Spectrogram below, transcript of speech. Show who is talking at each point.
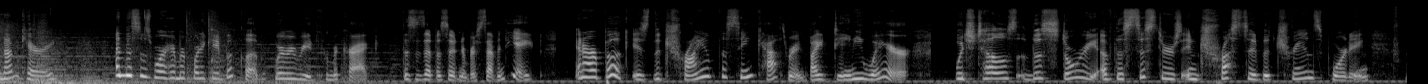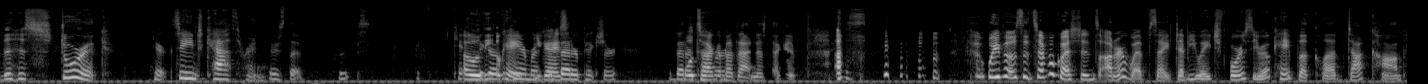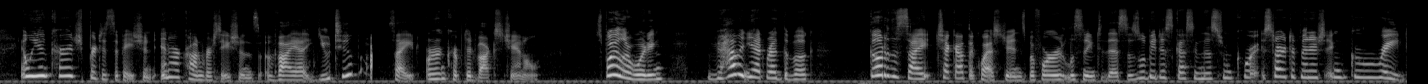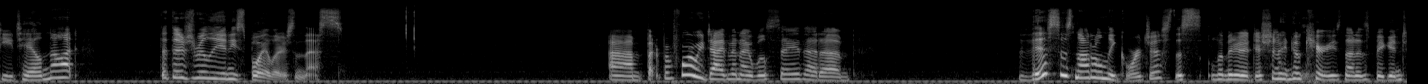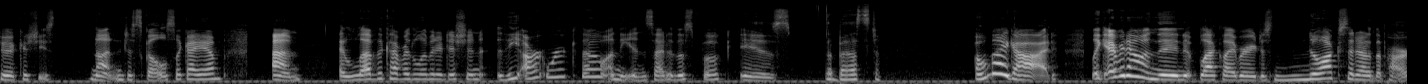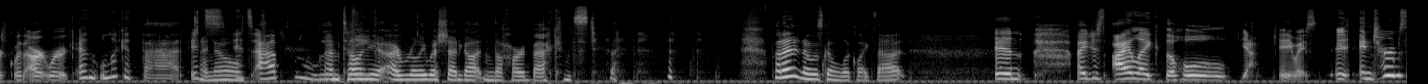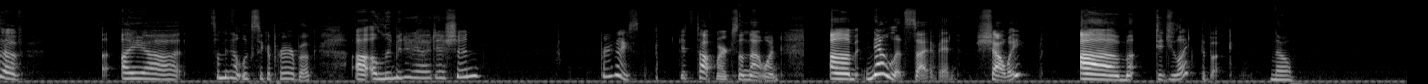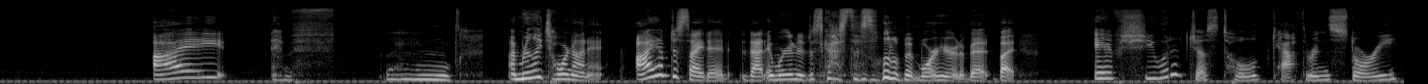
Speaker 1: And I'm Carrie.
Speaker 2: And this is Warhammer 40k Book Club, where we read from a crack. This is episode number 78, and our book is The Triumph of St. Katherine by Danie Ware, which tells the story of the sisters entrusted with transporting the historic
Speaker 1: Here.
Speaker 2: St. Katherine.
Speaker 1: There's the oops. Can't
Speaker 2: Oh, the-
Speaker 1: out the
Speaker 2: okay,
Speaker 1: camera.
Speaker 2: you guys-
Speaker 1: the better picture. The better
Speaker 2: We'll talk about that in a second. we posted several questions on our website, wh40kbookclub.com, and we encourage participation in our conversations via YouTube, site, or Encrypted Vox channel. Spoiler warning if you haven't yet read the book, go to the site, check out the questions before listening to this, as we'll be discussing this from start to finish in great detail. Not that there's really any spoilers in this. Um, but before we dive in, I will say that um, this is not only gorgeous, this limited edition. I know Carrie's not as big into it because she's not into skulls like I am. Um, I love the cover of the limited edition. The artwork, though, on the inside of this book is
Speaker 1: the best.
Speaker 2: oh my god! Like every now and then, Black Library just knocks it out of the park with artwork, and look at that. It's,
Speaker 1: know.
Speaker 2: It's absolutely.
Speaker 1: I'm telling you, I really wish I'd gotten the hardback instead. but I didn't know it was going to look like that.
Speaker 2: And i just i like the whole yeah anyways in, in terms of a uh something that looks like a prayer book uh, a limited edition pretty nice gets top marks on that one um now let's dive in shall we um did you like the book
Speaker 1: No.
Speaker 2: I am. f- Mm, I'm really torn on it. I have decided that, and we're going to discuss this a little bit more here in a bit, but if she would have just told Katherine's story,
